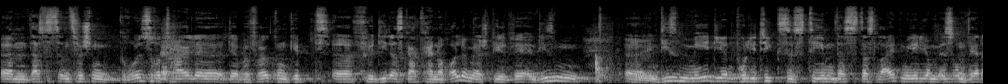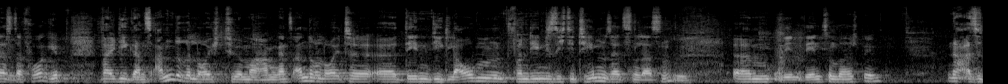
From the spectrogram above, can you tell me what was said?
ähm, dass es inzwischen größere Teile der Bevölkerung gibt, äh, für die das gar keine Rolle mehr spielt, wer in diesem, äh, in diesem Medienpolitiksystem das, das Leitmedium ist und wer das davor gibt, weil die ganz andere Leuchttürme haben, ganz andere Leute, äh, denen die glauben, von denen die sich die Themen setzen lassen. Ähm, wen, wen zum Beispiel? Na, also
